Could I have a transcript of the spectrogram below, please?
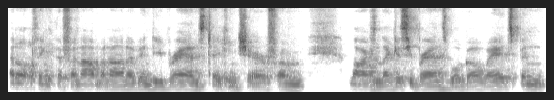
I don't think the phenomenon of indie brands taking share from large legacy brands will go away. It's been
